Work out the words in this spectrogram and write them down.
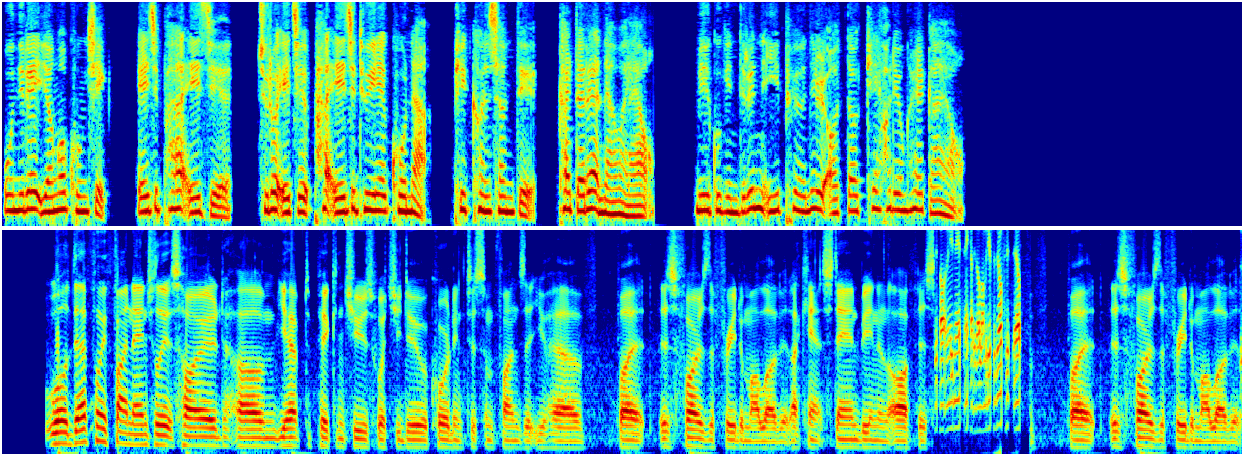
오늘의 영어 공식 as far as 주로 as far as 뒤에 고나 be concerned가 따라 나와요. 미국인들은 이 표현을 어떻게 활용할까요? Well, definitely financially it's hard. Um, you have to pick and choose what you do according to some funds that you have. But as far as the freedom, I love it. I can't stand being in the office. But as far as the freedom, I love it.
